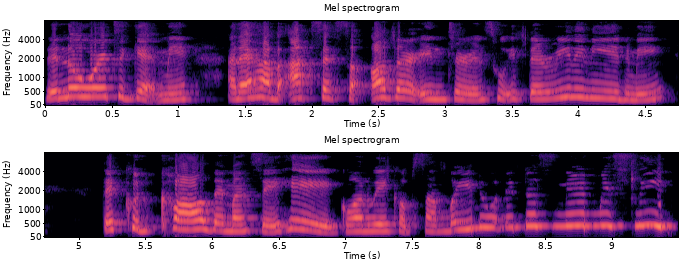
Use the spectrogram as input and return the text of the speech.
They know where to get me. And I have access to other interns who, if they really need me, they could call them and say, hey, go and wake up somebody. You know, what? they just made me sleep.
